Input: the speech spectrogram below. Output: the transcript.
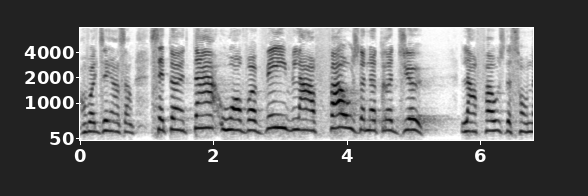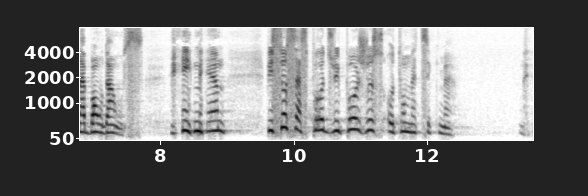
On va le dire ensemble. C'est un temps où on va vivre l'emphase de notre Dieu, l'emphase de son abondance. Amen. Puis ça, ça ne se produit pas juste automatiquement.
